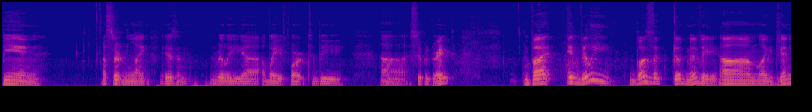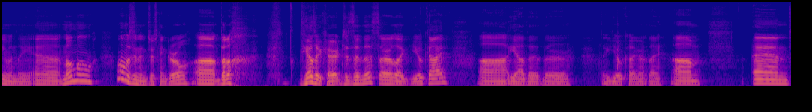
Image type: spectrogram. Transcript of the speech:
being a certain length isn't really uh, a way for it to be uh, super great, but it really was a good movie. Um, like genuinely, uh, Momo, was an interesting girl. Uh, but the other characters in this are like yokai. Uh, yeah, they're, they're they're yokai, aren't they? Um, and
